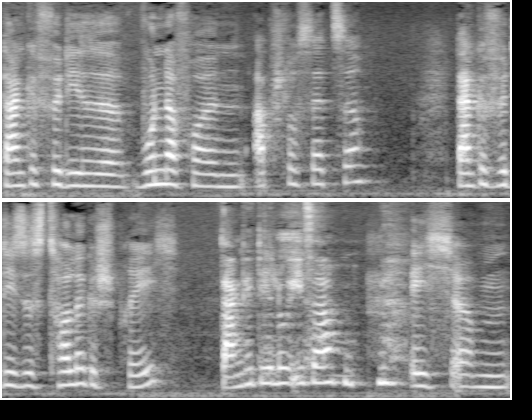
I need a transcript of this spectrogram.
Danke für diese wundervollen Abschlusssätze. Danke für dieses tolle Gespräch. Danke dir, Luisa. Ich, ähm,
